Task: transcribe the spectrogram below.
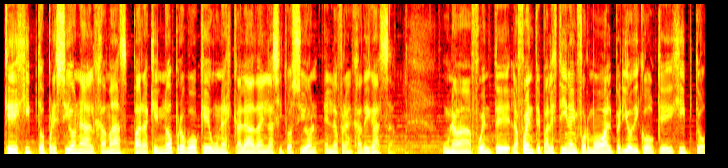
que Egipto presiona al Hamas para que no provoque una escalada en la situación en la franja de Gaza. Una fuente, la fuente palestina informó al periódico que Egipto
